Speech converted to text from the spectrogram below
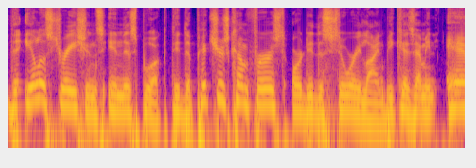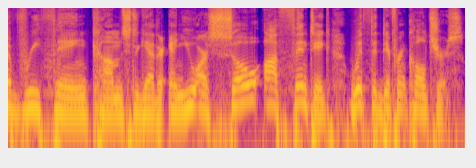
The illustrations in this book, did the pictures come first or did the storyline? Because, I mean, everything comes together and you are so authentic with the different cultures.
